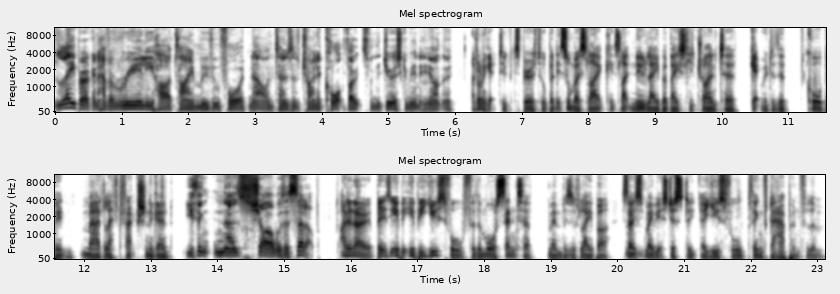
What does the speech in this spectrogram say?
Labour are going to have a really hard time moving forward now in terms of trying to court votes from the Jewish community, aren't they? I don't want to get too conspiratorial, but it's almost like it's like New Labour basically trying to get rid of the Corbyn mad left faction again. You think Naz Shah was a setup? I don't know, but it'd, be, it'd be useful for the more centre members of Labour. So hmm. it's, maybe it's just a, a useful thing to happen for them.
